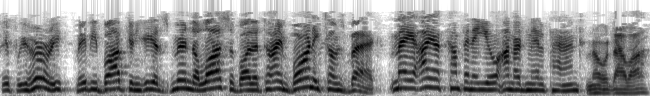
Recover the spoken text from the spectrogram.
If we hurry, maybe Bob can get his men to Lhasa by the time Barney comes back. May I accompany you, honored male parent? No, Dawa.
